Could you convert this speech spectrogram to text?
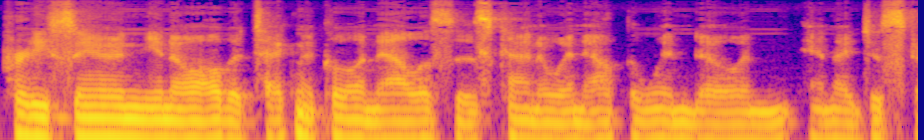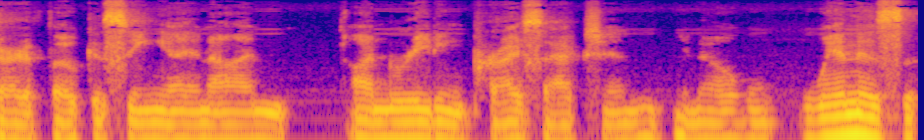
pretty soon, you know, all the technical analysis kind of went out the window, and and I just started focusing in on on reading price action. You know, when is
